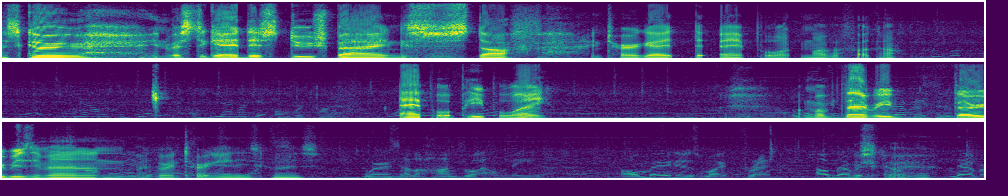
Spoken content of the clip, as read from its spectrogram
let's go investigate this douchebag's stuff. Interrogate the airport motherfucker. We work 14 hours a day and never get overtime. Airport people, eh? I'm a very, very busy man and I go interrogate these guys. Where's Alejandro Almeida? Almeida is my friend. I'll never This tell guy you. here. Never.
